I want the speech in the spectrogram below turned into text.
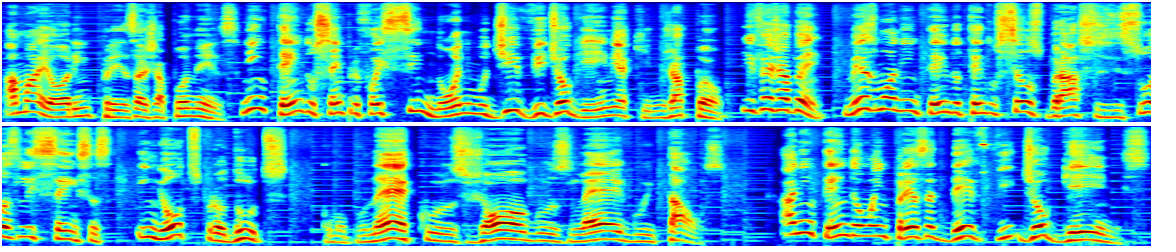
a maior empresa japonesa. Nintendo sempre foi sinônimo de videogame aqui no Japão. E veja bem, mesmo a Nintendo tendo seus braços e suas licenças em outros produtos, como bonecos, jogos, Lego e tal, a Nintendo é uma empresa de videogames.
